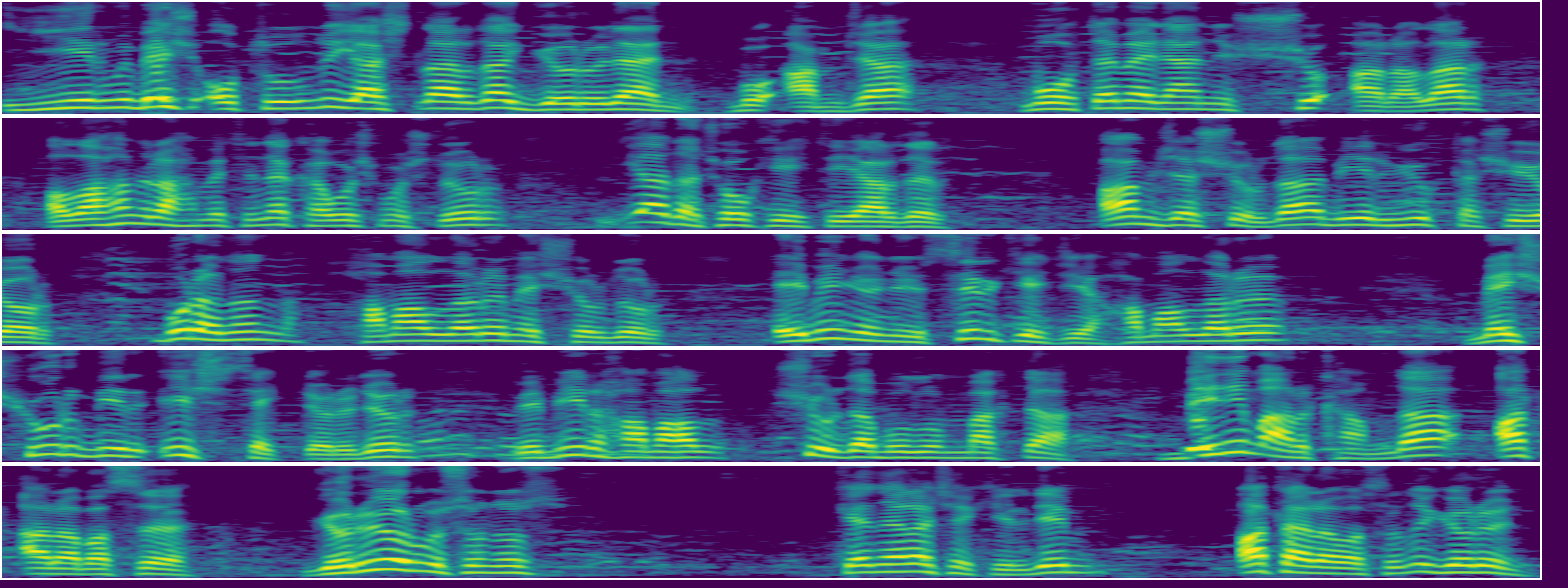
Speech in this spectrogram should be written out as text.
25-30'lu yaşlarda görülen bu amca muhtemelen şu aralar Allah'ın rahmetine kavuşmuştur ya da çok ihtiyardır. Amca şurada bir yük taşıyor. Buranın hamalları meşhurdur. Eminönü Sirkeci hamalları meşhur bir iş sektörüdür ve bir hamal şurada bulunmakta. Benim arkamda at arabası. Görüyor musunuz? Kenara çekildim. At arabasını görün.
